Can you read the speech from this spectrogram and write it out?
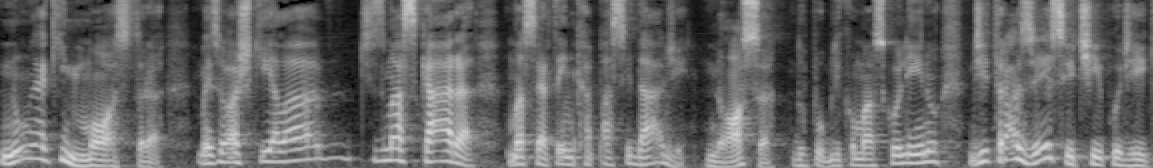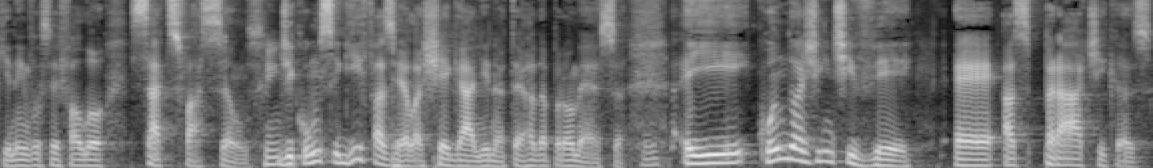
não é que mostra, mas eu acho que ela desmascara uma certa incapacidade nossa, do público masculino, de trazer esse tipo de, que nem você falou, satisfação, Sim. de conseguir fazer ela chegar ali na Terra da Promessa. Sim. E quando a gente vê é, as práticas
